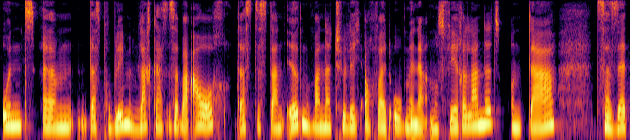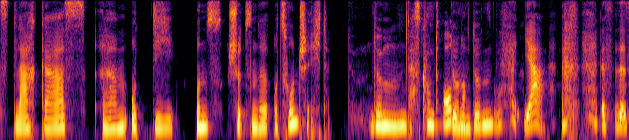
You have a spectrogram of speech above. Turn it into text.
und ähm, das Problem im Lachgas ist aber auch, dass das dann irgendwann natürlich auch weit oben in der Atmosphäre landet und da zersetzt Lachgas ähm, die uns schützende Ozonschicht. Das kommt auch dumm, noch dumm. Ja, das, das,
